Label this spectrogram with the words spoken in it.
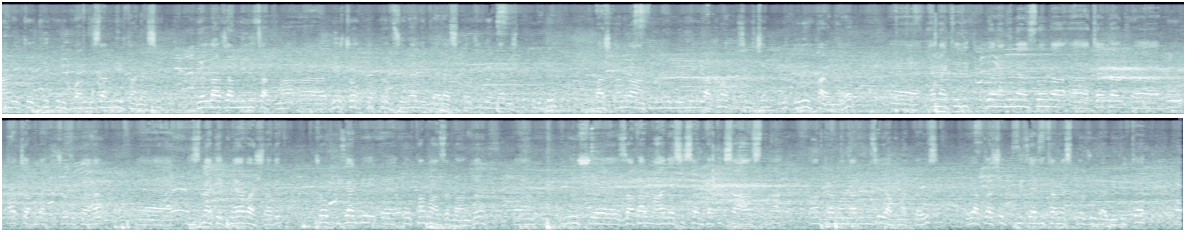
yani köklü kulüplerimizden bir tanesi. Yıllarca milli takma, e, birçok profesyonel liglere sporcu göndermiş bir kulübün başkanı ve antrenörlüğünü yapmak bizim için bir gurur kaynağı. E, emeklilik döneminden sonra e, tekrar e, bu altyapıdaki çocuklara hizmet etmeye başladık. Çok güzel bir ortam hazırlandı. Muş Zafer Mahallesi sempatik sahasında antrenmanlarımızı yapmaktayız. Yaklaşık 150 tane sporcuyla birlikte e,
